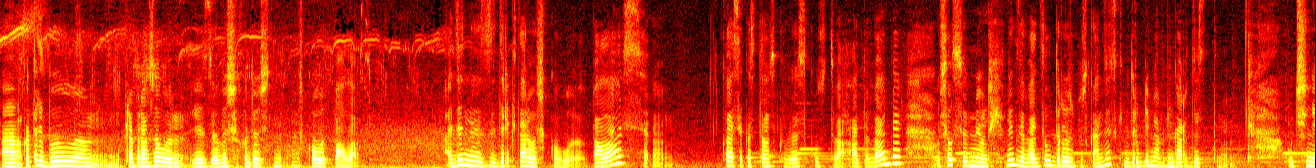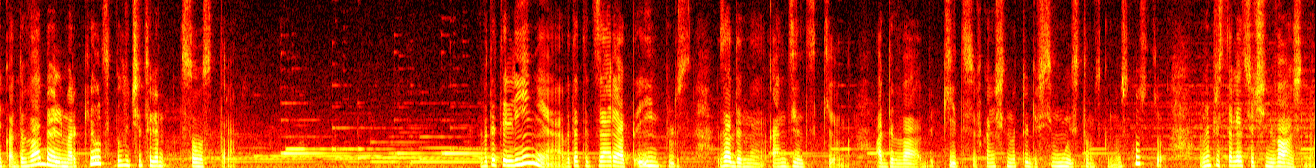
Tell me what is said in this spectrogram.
который был преобразован из Высшей художественной школы «Палас». Один из директоров школы Палас, э, классик эстонского искусства Ада Вебе, учился в Мюнхене, где водил дружбу с кандинскими и другими авангардистами. Ученик Ада Вебе, Эльмар Килс, был учителем Состера. Вот эта линия, вот этот заряд, импульс, заданный Кандинским, Адева, Китс, в конечном итоге всему эстонскому искусству, она представляется очень важным.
